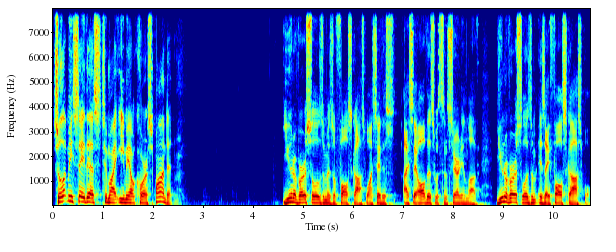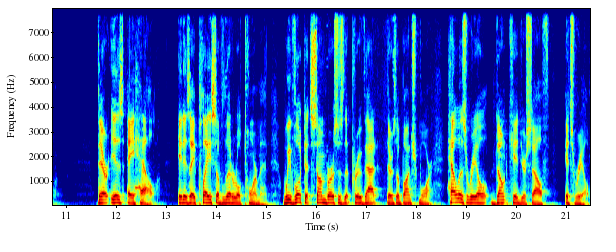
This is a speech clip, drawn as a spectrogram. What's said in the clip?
So let me say this to my email correspondent. Universalism is a false gospel. I say this, I say all this with sincerity and love. Universalism is a false gospel. There is a hell. It is a place of literal torment. We've looked at some verses that prove that. There's a bunch more. Hell is real. Don't kid yourself. It's real.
